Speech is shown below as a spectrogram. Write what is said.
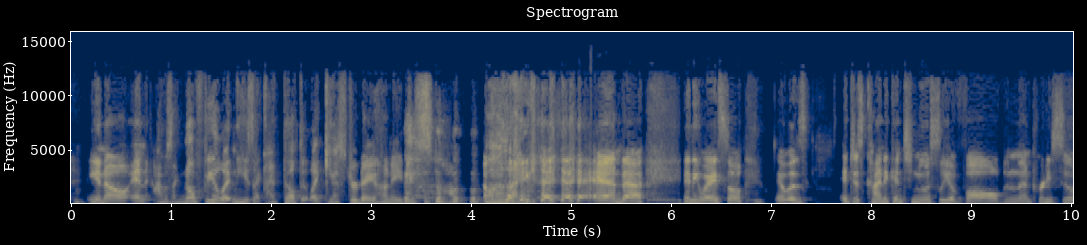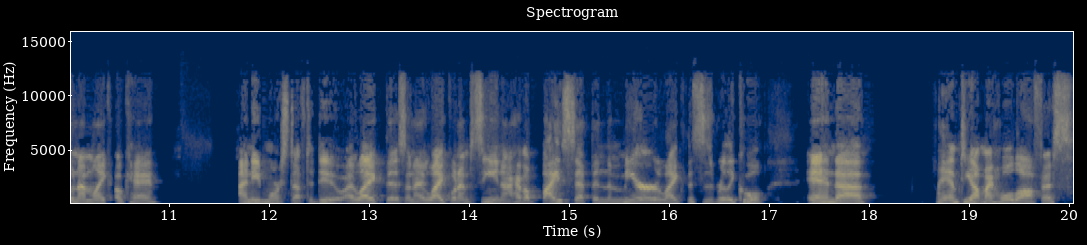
you know. And I was like, no, feel it. And he's like, I felt it like yesterday, honey. Just stop. like, and uh, anyway, so it was. It just kind of continuously evolved, and then pretty soon I'm like, okay, I need more stuff to do. I like this, and I like what I'm seeing. I have a bicep in the mirror. Like this is really cool. And uh, I empty out my whole office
